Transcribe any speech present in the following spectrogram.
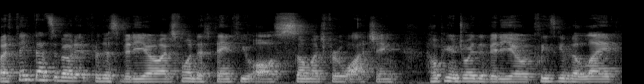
But I think that's about it for this video. I just wanted to thank you all so much for watching. I hope you enjoyed the video. Please give it a like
